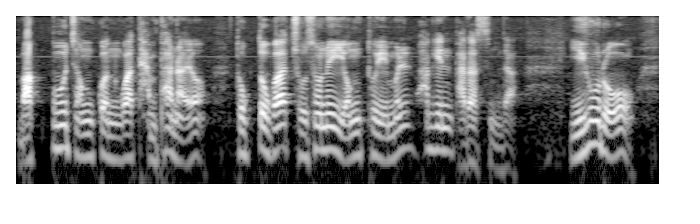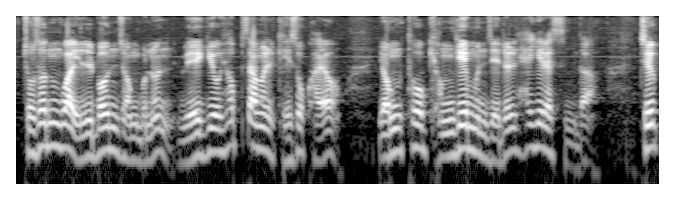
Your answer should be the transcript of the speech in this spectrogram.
막부 정권과 담판하여 독도가 조선의 영토임을 확인받았습니다. 이후로 조선과 일본 정부는 외교 협상을 계속하여 영토 경계 문제를 해결했습니다. 즉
